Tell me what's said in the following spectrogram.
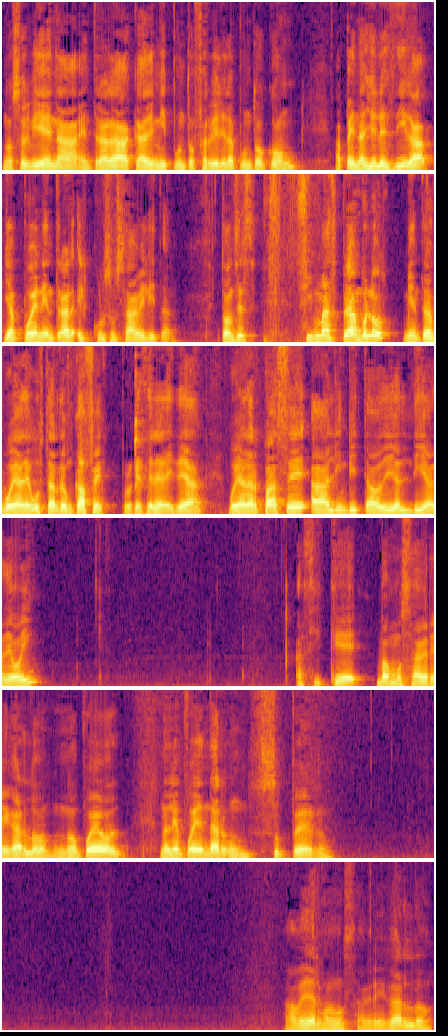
no se olviden a entrar a academy.fervilera.com. Apenas yo les diga ya pueden entrar, el curso se va a habilitar. Entonces, sin más preámbulos, mientras voy a degustar de un café, porque esa es la idea, voy a dar pase al invitado del día de hoy. Así que vamos a agregarlo. No puedo, no le pueden dar un súper. A ver, vamos a agregarlo.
